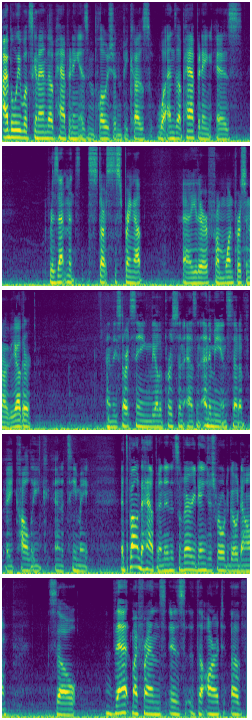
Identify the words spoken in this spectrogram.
I believe what's going to end up happening is implosion because what ends up happening is resentment starts to spring up uh, either from one person or the other. And they start seeing the other person as an enemy instead of a colleague and a teammate. It's bound to happen, and it's a very dangerous road to go down. So, that, my friends, is the art of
